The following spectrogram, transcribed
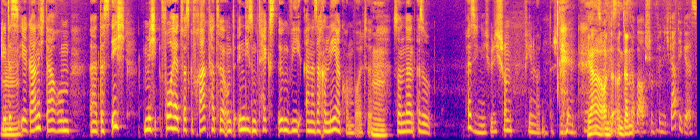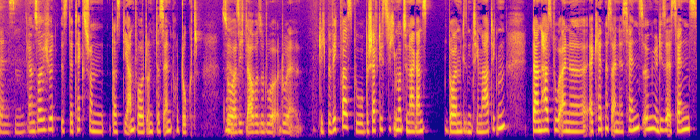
geht mhm. es ihr gar nicht darum, äh, dass ich mich vorher etwas gefragt hatte und in diesem Text irgendwie einer Sache näher kommen wollte, mhm. sondern, also, weiß ich nicht, würde ich schon vielen Leuten unterstellen. Ja, ja und, und dann. Das aber auch schon, finde ich, fertige Essenzen. Ganz häufig wird, ist der Text schon das, die Antwort und das Endprodukt. So, ja. also ich glaube, so du, du dich bewegt was, du beschäftigst dich emotional ganz doll mit diesen Thematiken, dann hast du eine Erkenntnis, eine Essenz irgendwie und diese Essenz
